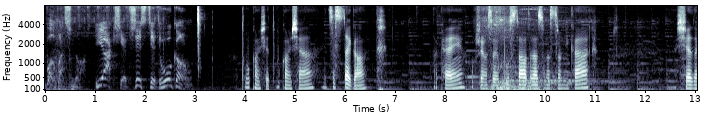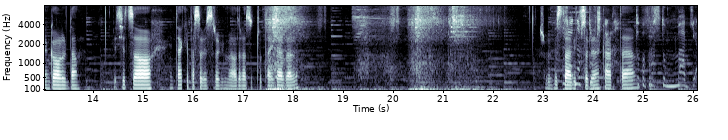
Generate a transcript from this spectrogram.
Popatrz no, jak się wszyscy tłuką. Tłuką się, tłuką się. I co z tego? Okej, użyjemy sobie boosta od razu na stronnikach. 7 golda. Wiecie co? I tak chyba sobie zrobimy od razu tutaj level. Żeby wystawić sobie kartę. To po prostu magia.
